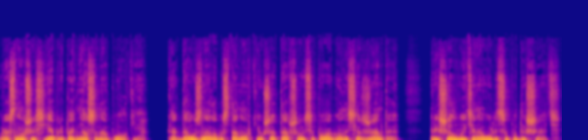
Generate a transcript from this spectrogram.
Проснувшись, я приподнялся на полке. Когда узнал об остановке ушатавшегося по вагону сержанта, решил выйти на улицу подышать.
